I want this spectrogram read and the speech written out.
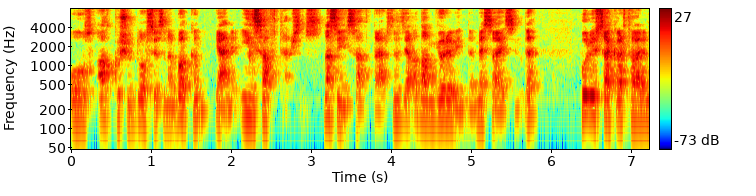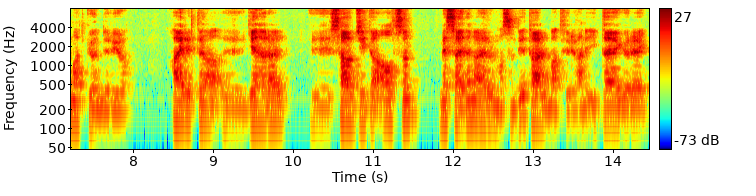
Oğuz Akkuş'un dosyasına bakın. Yani insaf dersiniz. Nasıl insaf dersiniz? Ya adam görevinde, mesaisinde Hulusi Akar talimat gönderiyor. Hayrettin e, General e, savcıyı da alsın, mesaiden ayrılmasın diye talimat veriyor. Hani iddiaya göre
